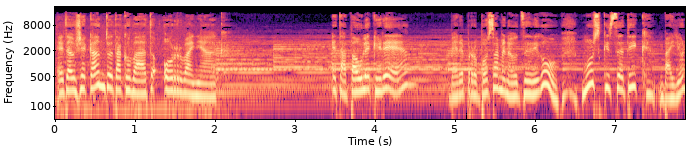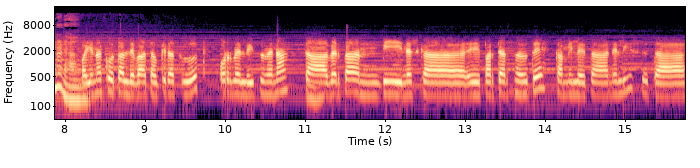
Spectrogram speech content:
eta hause kantuetako bat orbainak. Eta Paulek ere, bere proposamena utzi digu, muskizetik baionara. Baionako talde bat aukeratu dut, horbel deitzen dena, eta bertan bi neska e, parte hartzen dute, Kamile eta Nelis, eta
